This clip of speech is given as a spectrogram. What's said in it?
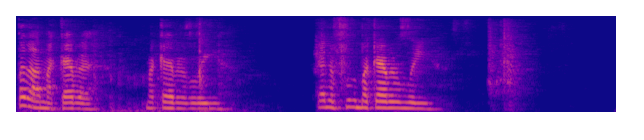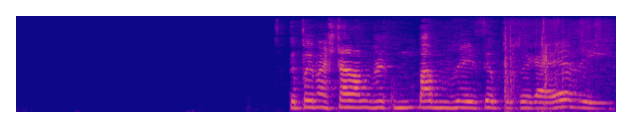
para dar uma quebra, uma quebra de linha. É no fundo uma linha. Depois mais tarde vamos ver, como, vamos ver exemplos de HR e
